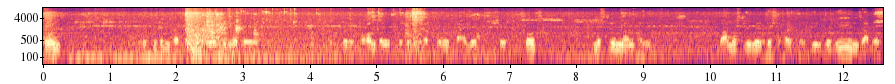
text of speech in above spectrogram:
ওই হেলিকপ্টার কীভাবে বহন করে উঠতে হেলিকপ্টারের পাইলট সে খোঁজ মুসলিম নামধারী বা মুসলিমের দেশে হয়তো দীর্ঘদিন যাবৎ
